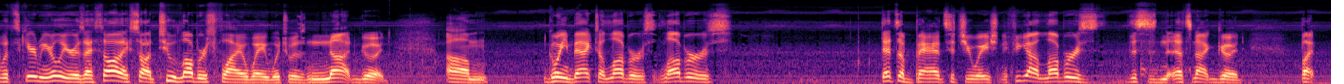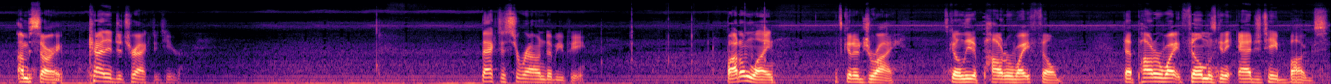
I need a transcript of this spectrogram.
what scared me earlier is I saw I saw two lubbers fly away, which was not good. Um, going back to lubbers, lubbers that's a bad situation. If you got lubbers, this is that's not good. But I'm sorry, kind of detracted here. Back to surround WP. Bottom line, it's going to dry. It's going to lead a powder white film. That powder white film is going to agitate bugs.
